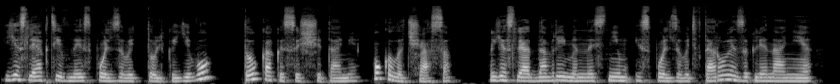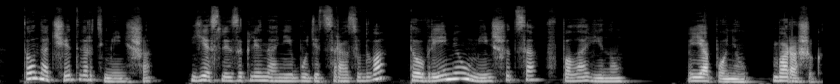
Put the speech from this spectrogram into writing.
Если активно использовать только его, то, как и со щитами, около часа. Если одновременно с ним использовать второе заклинание, то на четверть меньше. Если заклинаний будет сразу два, то время уменьшится в половину. Я понял. Барашек,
